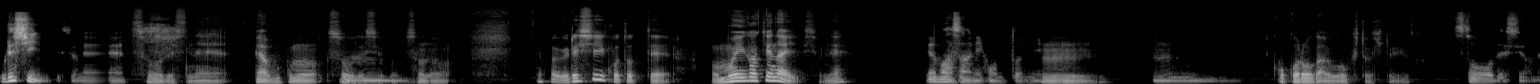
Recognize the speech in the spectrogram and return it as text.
嬉しいんですよね。そうですね。いや、僕もそうですようん。その、やっぱ嬉しいことって思いがけないですよね。いやまさに本当に。うん。うん心が動く時というか。そうですよね。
